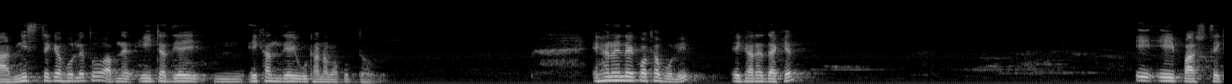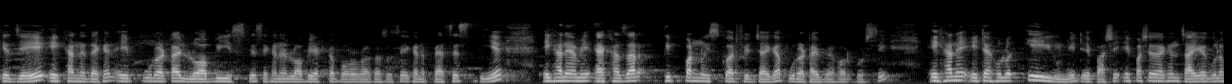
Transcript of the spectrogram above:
আর নিচ থেকে হলে তো আপনার এইটা দিয়েই এখান দিয়েই উঠানামা করতে হবে। এখানে নিয়ে কথা বলি। এখানে দেখেন এই এই পাশ থেকে যে এখানে দেখেন, এই পুরাটাই লবি স্পেস এখানে লবি একটা বড় রাখা আছে, এখানে প্যাসেজ দিয়ে এখানে আমি এক হাজার তিপ্পান্ন স্কোয়ার ফিট জায়গা পুরাটাই ব্যবহার করছি। এখানে এটা হলো এ ইউনিট এ পাশে এ পাশে দেখেন জায়গাগুলো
